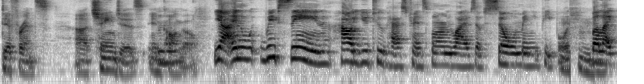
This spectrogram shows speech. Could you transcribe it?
difference, uh, changes in Mm-hmm. Congo. Yeah, and w- we've seen how YouTube has transformed lives of so many people. Mm-hmm. But like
